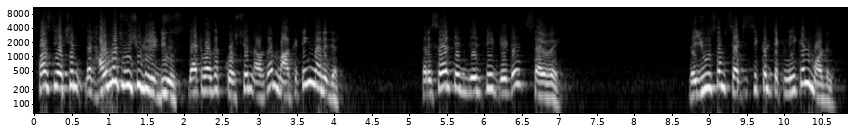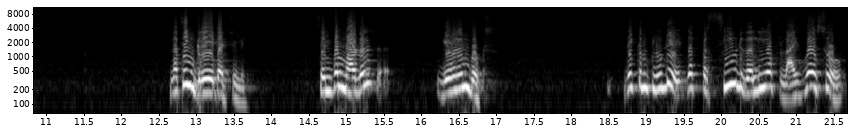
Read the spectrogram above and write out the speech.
First reaction that how much we should reduce, that was the question of the marketing manager. The research agency did a survey. They used some statistical technique and model. Nothing great actually. Simple models uh, given in books. They concluded the perceived value of Lifebuoy soap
